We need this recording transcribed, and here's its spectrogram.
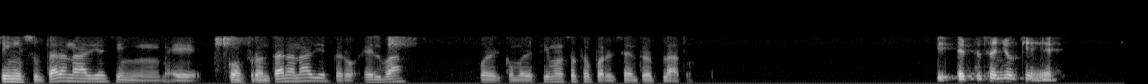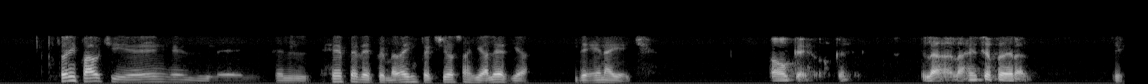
sin insultar a nadie, sin confrontar a nadie, pero él va, por el, como decimos nosotros, por el centro del plato. ¿Y este señor quién es? Tony Fauci es el, el, jefe de enfermedades infecciosas y alergias de NIH. Ok, ok. La, la agencia federal. Sí.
